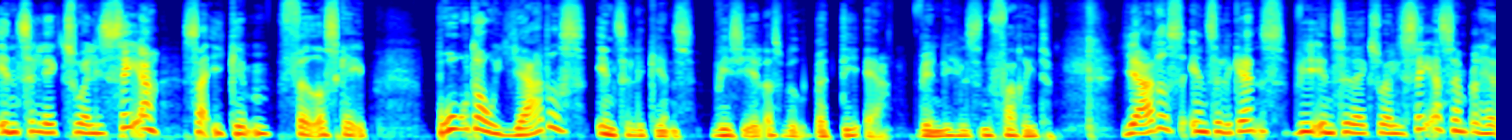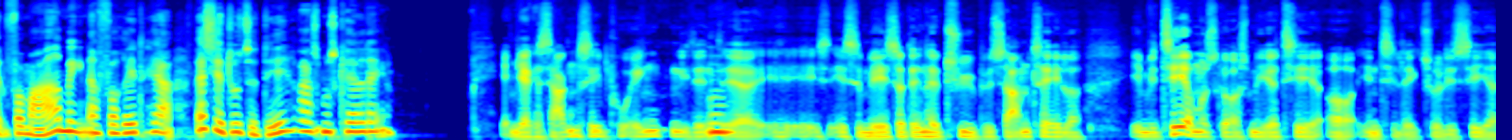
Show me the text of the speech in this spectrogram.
intellektualisere sig igennem faderskab. Brug dog hjertets intelligens, hvis I ellers ved, hvad det er. Venlig hilsen, Farid. Hjertets intelligens. Vi intellektualiserer simpelthen for meget, mener Farid her. Hvad siger du til det, Rasmus Kaldag? Jamen, jeg kan sagtens se pointen i den mm. der sms og den her type samtaler. Inviterer måske også mere til at intellektualisere.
